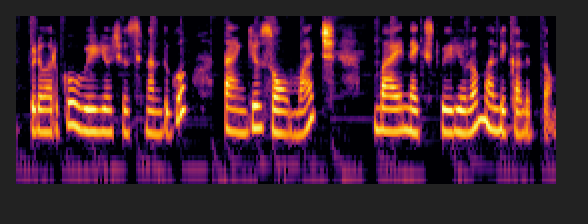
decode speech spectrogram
ఇప్పటి వరకు వీడియో చూసినందుకు thank you so much. Bye next వీడియోలో మళ్ళీ కలుద్దాం.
